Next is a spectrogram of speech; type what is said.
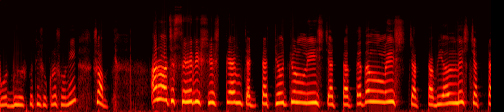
বুধ, বৃহস্পতি, শুক্র, শনি সব আরও আছে সেহরির শেষ টাইম চারটা চৌচল্লিশ, চারটা তেতাল্লিশ, চারটা বিয়াল্লিশ, চারটা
